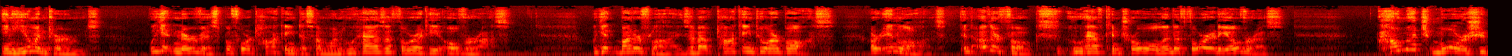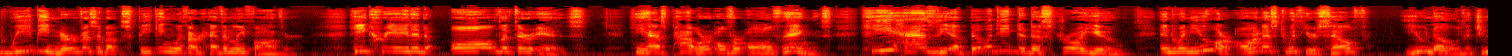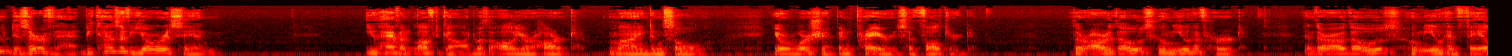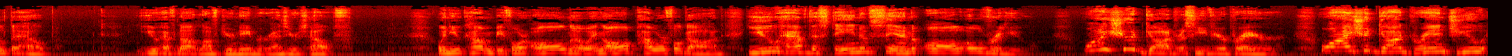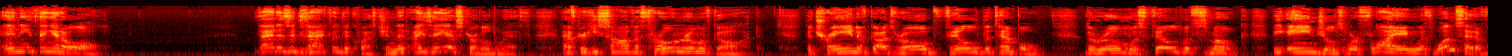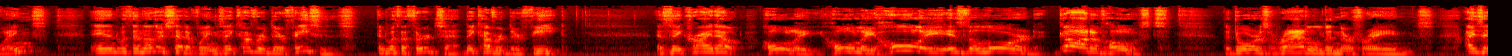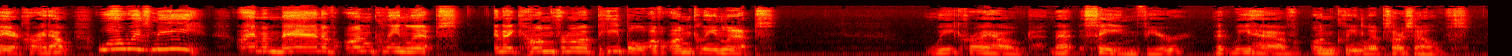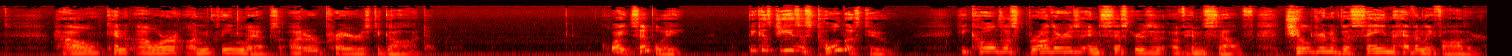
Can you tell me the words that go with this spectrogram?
In human terms, we get nervous before talking to someone who has authority over us. We get butterflies about talking to our boss, our in laws, and other folks who have control and authority over us how much more should we be nervous about speaking with our Heavenly Father? He created all that there is. He has power over all things. He has the ability to destroy you. And when you are honest with yourself, you know that you deserve that because of your sin. You haven't loved God with all your heart, mind, and soul. Your worship and prayers have faltered. There are those whom you have hurt and there are those whom you have failed to help. You have not loved your neighbor as yourself. When you come before all knowing, all powerful God, you have the stain of sin all over you. Why should God receive your prayer? Why should God grant you anything at all? That is exactly the question that Isaiah struggled with after he saw the throne room of God. The train of God's robe filled the temple. The room was filled with smoke. The angels were flying with one set of wings, and with another set of wings they covered their faces, and with a third set they covered their feet. As they cried out, Holy, holy, holy is the Lord, God of hosts. The doors rattled in their frames. Isaiah cried out, Woe is me! I am a man of unclean lips, and I come from a people of unclean lips. We cry out that same fear that we have unclean lips ourselves. How can our unclean lips utter prayers to God? Quite simply, because Jesus told us to. He calls us brothers and sisters of Himself, children of the same Heavenly Father.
